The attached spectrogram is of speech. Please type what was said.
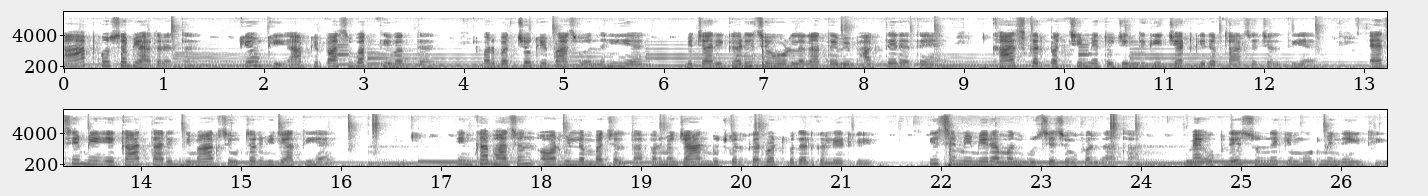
आपको सब याद रहता है, क्योंकि आपके पास वक्त ही वक्त है और बच्चों के पास वह नहीं है। बेचारी घड़ी से होड़ लगाते हुए भागते रहते हैं। खासकर पश्चिम में तो ज़िंदगी जेट की रफ्तार से चलती है। ऐसे में एक आध तारीख दिमाग से उतर भी जाती है। इनका भाषण और भी लंबा चलता, पर मैं जानबूझकर करवट बदल कर लेट गई। इस समय मेरा मन गुस्से से उफर रहा था। मैं उपदेश सुनने के मूड में नहीं थी।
